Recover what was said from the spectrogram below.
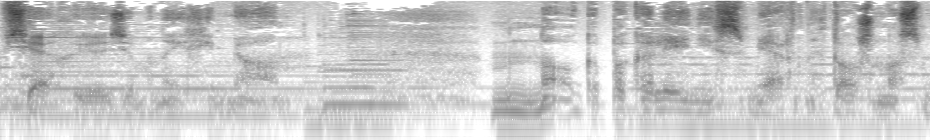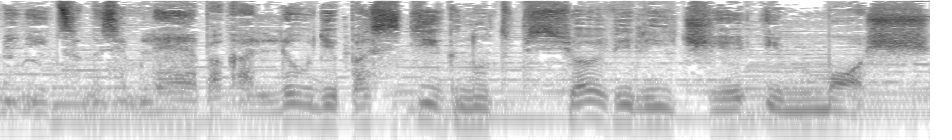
всех ее земных имен. Много поколений смертных должно смениться на земле, пока люди постигнут все величие и мощь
